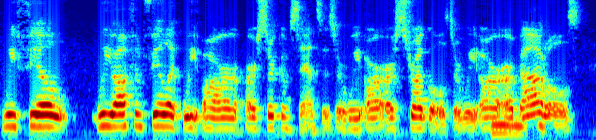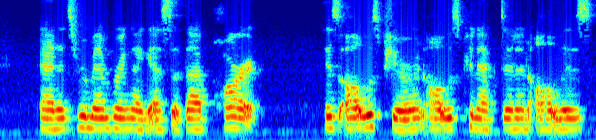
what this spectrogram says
we feel we often feel like we are our circumstances or we are our struggles or we are mm. our battles. And it's remembering i guess that that part is always pure and always connected and always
